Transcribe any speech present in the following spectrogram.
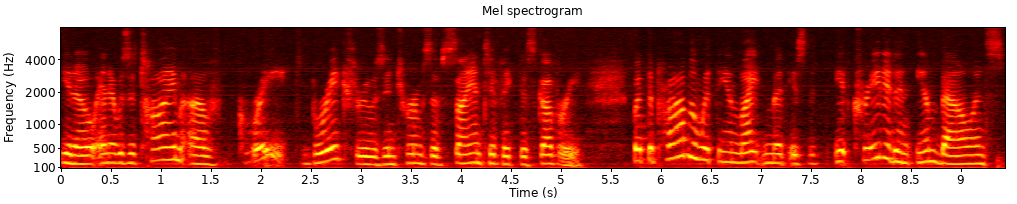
you know, and it was a time of great breakthroughs in terms of scientific discovery. But the problem with the Enlightenment is that it created an imbalance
